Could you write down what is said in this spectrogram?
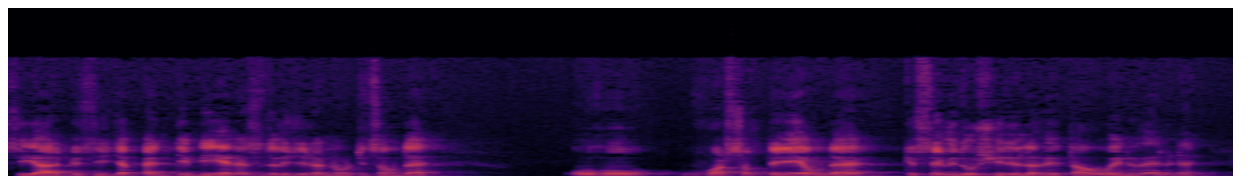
CRPC ਜਾਂ 35 BNS ਦੇ ਵਿੱਚ ਜਿਹੜਾ ਨੋਟਿਸ ਆਉਂਦਾ ਹੈ, ਉਹ WhatsApp ਤੇ ਇਹ ਆਉਂਦਾ ਹੈ, ਕਿਸੇ ਵੀ ਦੋਸ਼ੀ ਦੇ ਲਵੇ ਤਾਂ ਉਹ ਇਨਵੈਲਿਡ ਹੈ।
